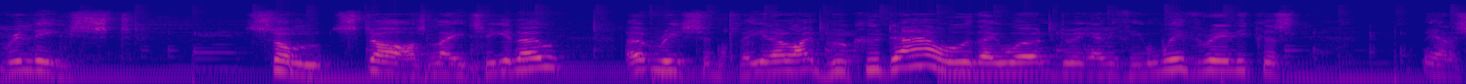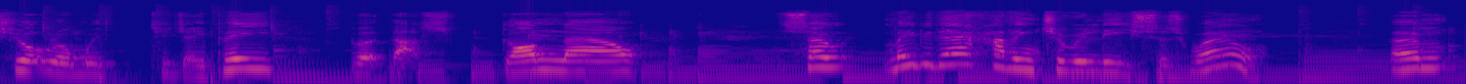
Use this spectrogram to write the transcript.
released some stars later, you know, uh, recently, you know, like Bu Ku Dao, who they weren't doing anything with really because they had a short run with TJP, but that's gone now. So maybe they're having to release as well. Um,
